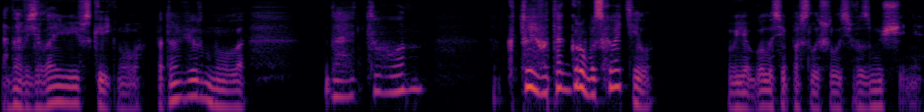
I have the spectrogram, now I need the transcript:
Она взяла ее и вскрикнула. Потом вернула. — Да, это он. Кто его так грубо схватил? В ее голосе послышалось возмущение.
